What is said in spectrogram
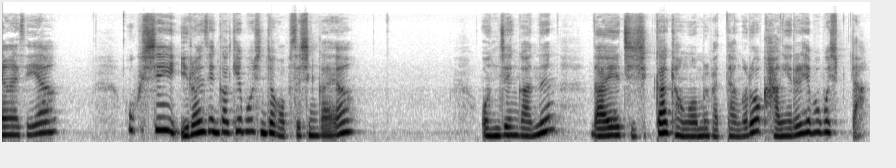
안녕하세요. 혹시 이런 생각 해보신 적 없으신가요? 언젠가는 나의 지식과 경험을 바탕으로 강의를 해보고 싶다.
